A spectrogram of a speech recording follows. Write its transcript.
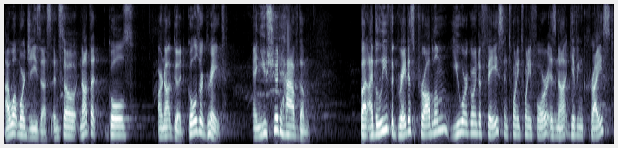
I want more Jesus. And so, not that goals are not good, goals are great, and you should have them. But I believe the greatest problem you are going to face in 2024 is not giving Christ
